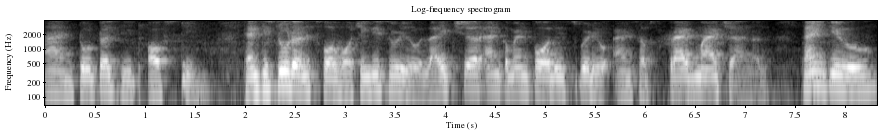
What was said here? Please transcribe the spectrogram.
and total heat of steam. Thank you students for watching this video. Like share and comment for this video and subscribe my channel. Thank you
